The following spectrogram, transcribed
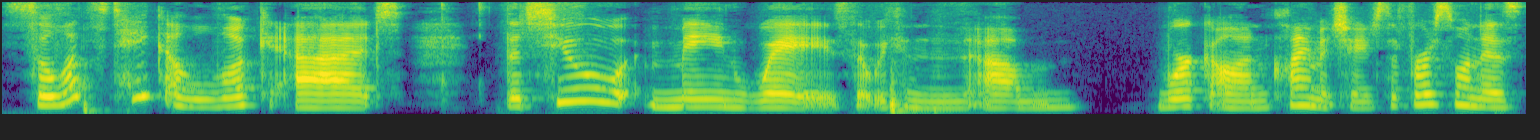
So let's take a look at the two main ways that we can um, work on climate change. The first one is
